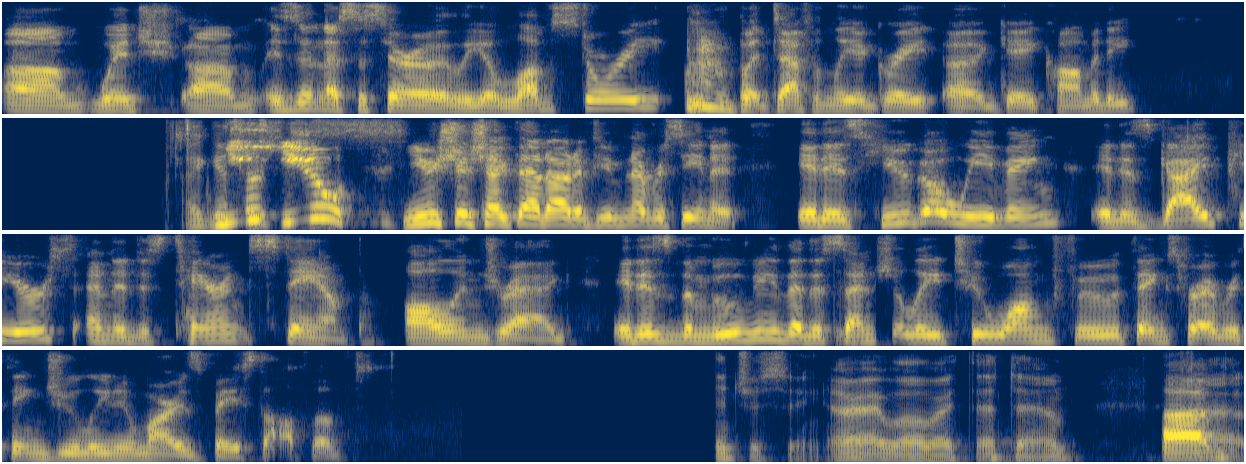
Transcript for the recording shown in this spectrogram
um, which um, isn't necessarily a love story, but definitely a great uh, gay comedy. I guess You, you you should check that out if you've never seen it. It is Hugo Weaving, it is Guy Pearce, and it is Terence Stamp, all in drag. It is the movie that essentially To Wong Foo, thanks for everything, Julie Newmar is based off of. Interesting. All right, well, I'll write that down. Uh, Uh,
